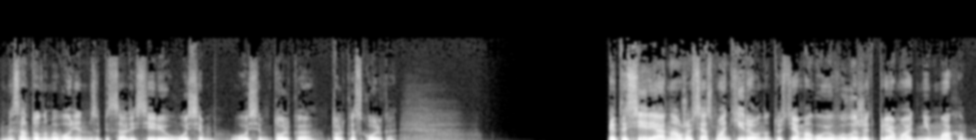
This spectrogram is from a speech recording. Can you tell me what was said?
мы с Антоном Ивониным записали серию 8, 8 только, только сколько. Эта серия, она уже вся смонтирована, то есть я могу ее выложить прямо одним махом.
